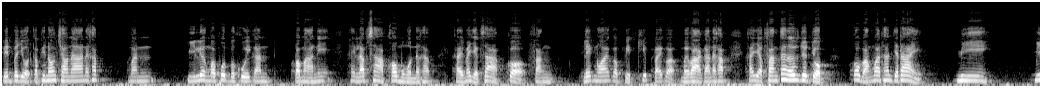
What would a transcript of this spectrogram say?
เป็นประโยชน์กับพี่น้องชาวนานะครับ มันมีเรื่องมาพูดมาคุยกันประมาณนี้ให้รับทราบข้อมูลนะครับ ใครไม่อยากทราบก็ฟังเล็กน้อยก็ปิดคลิปไปก็ไม่ว่ากันนะครับ ใครอยากฟังท่านจนจบ ก็หวังว่าท่านจะได้ มีมี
